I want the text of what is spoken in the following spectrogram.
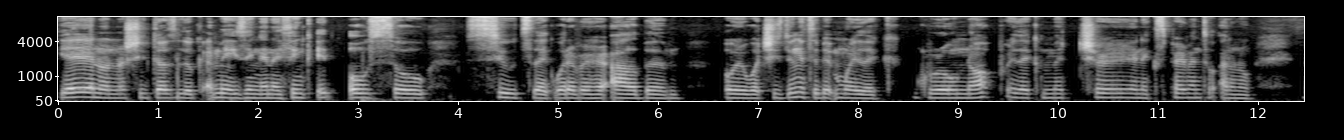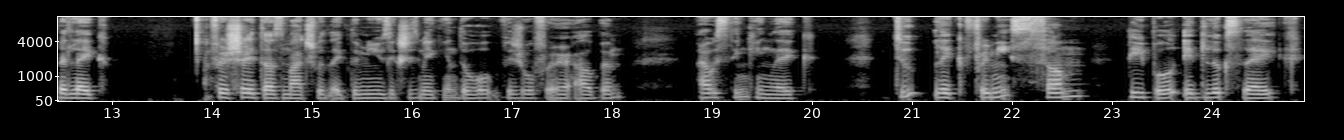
Yeah, yeah, no, no, she does look amazing, and I think it also suits like whatever her album or what she's doing. It's a bit more like grown up or like mature and experimental. I don't know, but like for sure it does match with like the music she's making and the whole visual for her album. I was thinking like, do like for me some people it looks like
